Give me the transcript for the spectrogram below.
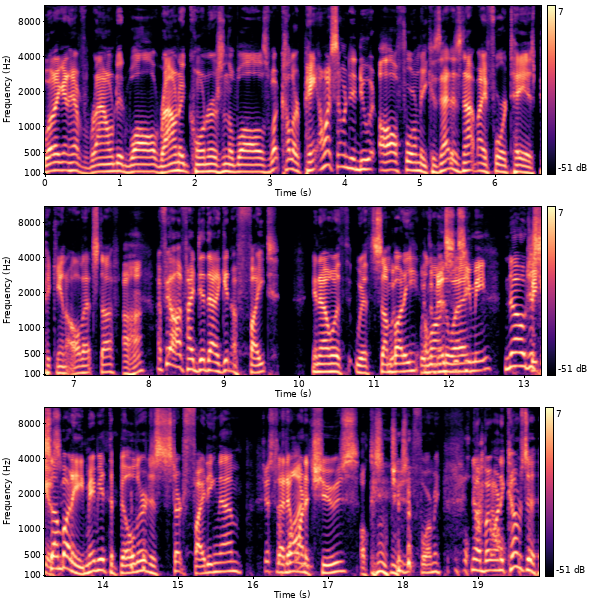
what I'm going to have rounded wall, rounded corners in the walls, what color paint. I want someone to do it all for me because that is not my forte is picking all that stuff. Uh huh. I feel if I did that, I'd get in a fight, you know, with with somebody with, with along the, the, way. You mean? No, just Because- somebody. Maybe at the builder, just start fighting them. Just I don't want to choose. Oh, Just choose it for me. No, but when it comes to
